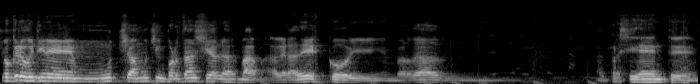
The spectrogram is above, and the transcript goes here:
Yo creo que tiene mucha, mucha importancia, agradezco y en verdad al presidente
